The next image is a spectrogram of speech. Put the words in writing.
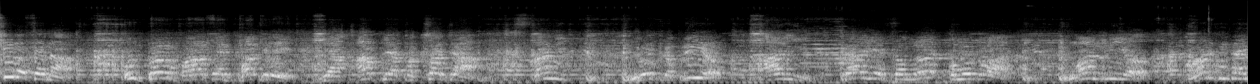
शिवसेना उद्धव बाळासाहेब ठाकरे या आपल्या पक्षाच्या स्थानिक लोकप्रिय आणि कार्यसम्राट उमेदवार माननीय भारतीताई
